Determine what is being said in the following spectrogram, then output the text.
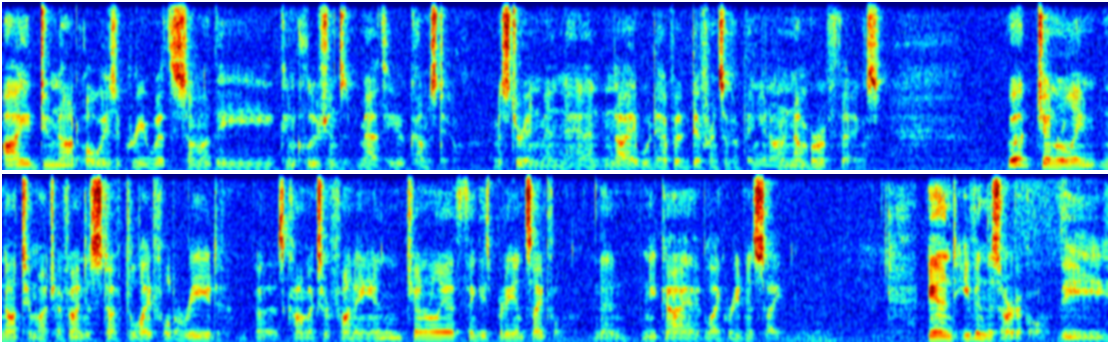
I do not always agree with some of the conclusions Matthew comes to. Mr. Inman and I would have a difference of opinion on a number of things. But generally, not too much. I find his stuff delightful to read, uh, his comics are funny, and generally I think he's pretty insightful. And neat guy, I like reading his site. And even this article, the,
